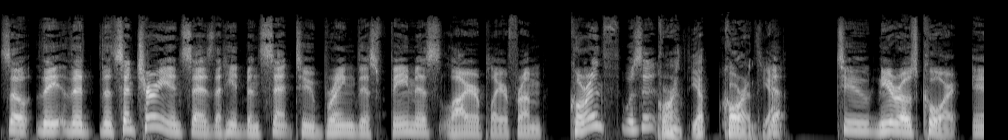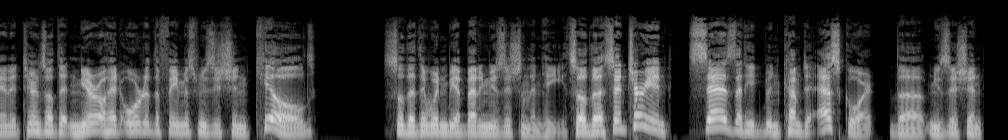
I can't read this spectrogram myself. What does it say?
So the, the the centurion says that he had been sent to bring this famous lyre player from Corinth, was it? Corinth. Yep. Corinth, yeah. Yeah. To Nero's court, and it turns out that Nero had ordered the famous musician killed so that there wouldn't be a better musician than he. So the centurion says that he'd been come to escort the musician,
